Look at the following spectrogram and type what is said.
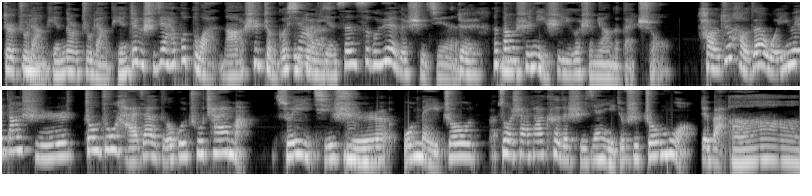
这儿住两天，那儿住两天，这个时间还不短呢，是整个夏天三四个月的时间。，对，那当时你是一个什么样的感受？好就好在我因为当时周中还在德国出差嘛，所以其实我每周做沙发课的时间也就是周末，对吧？啊，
